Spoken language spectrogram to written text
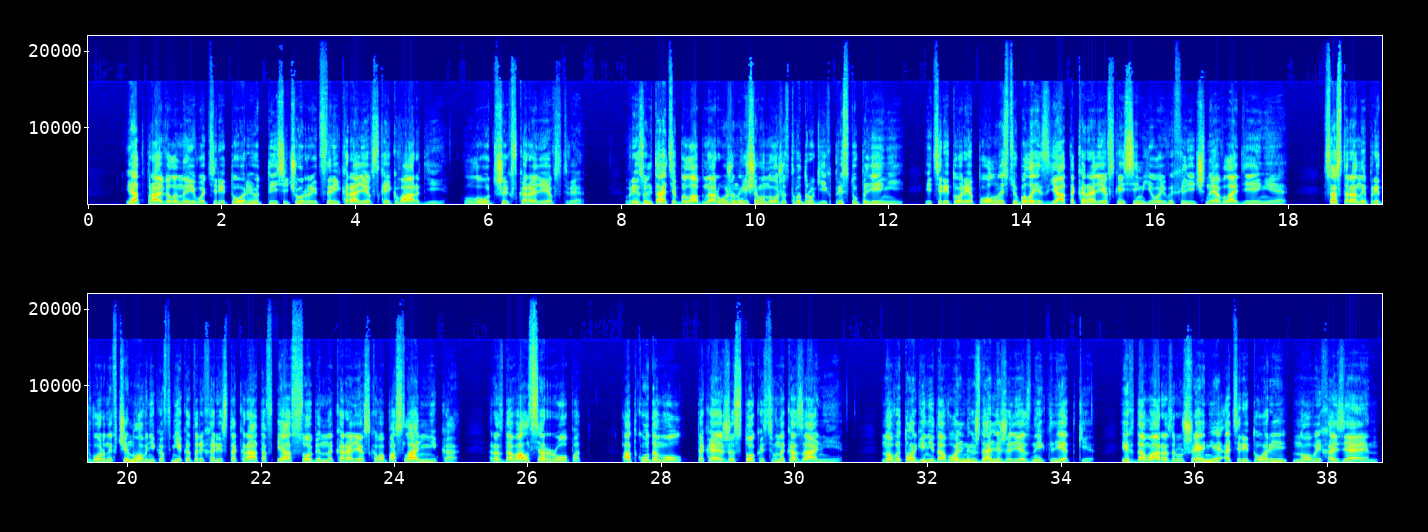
и отправила на его территорию тысячу рыцарей Королевской гвардии, лучших в королевстве. В результате было обнаружено еще множество других преступлений, и территория полностью была изъята королевской семьей в их личное владение. Со стороны придворных чиновников, некоторых аристократов и особенно королевского посланника раздавался ропот. Откуда, мол, такая жестокость в наказании. Но в итоге недовольных ждали железные клетки. Их дома разрушения, а территории — новый хозяин.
